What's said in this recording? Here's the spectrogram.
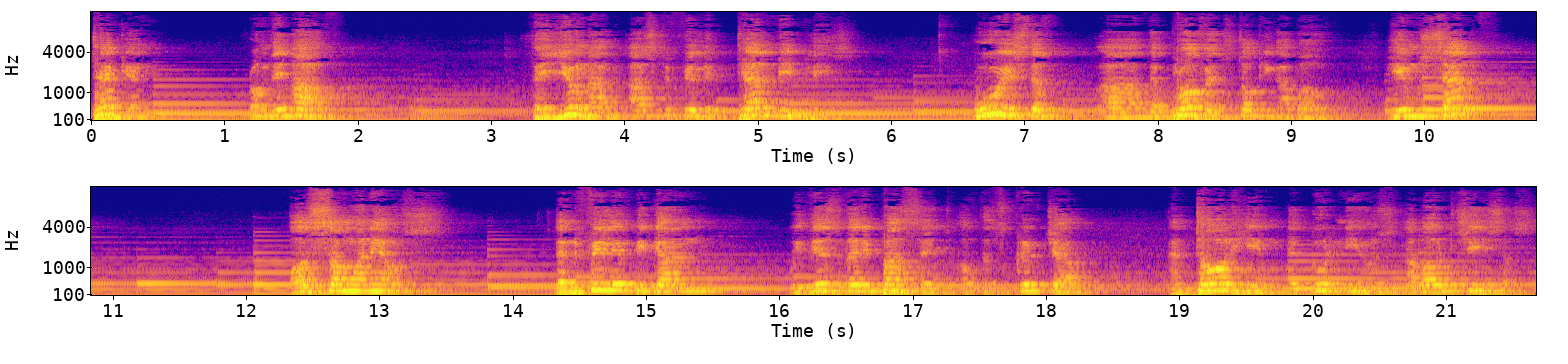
taken from the earth. The eunuch asked Philip, Tell me, please, who is the, uh, the prophet talking about? Himself or someone else? Then Philip began with this very passage of the scripture and told him the good news about Jesus.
